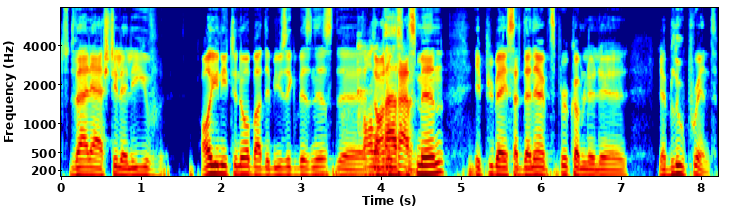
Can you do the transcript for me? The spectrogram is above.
Tu devais aller acheter le livre All You Need to Know About the Music Business de Donald Passman. Passman. Et puis, ben, ça te donnait un petit peu comme le, le- le blueprint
